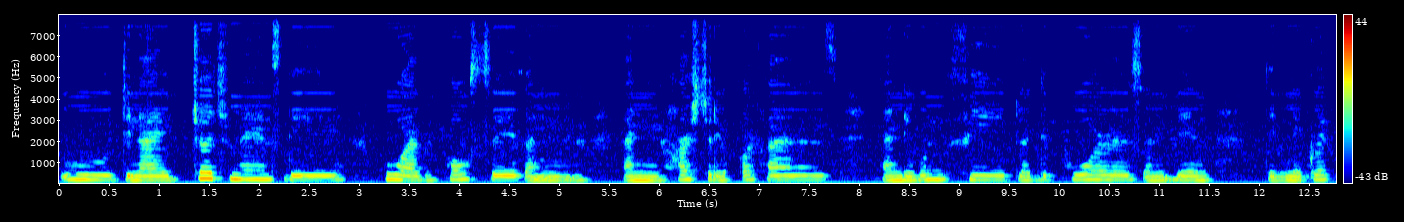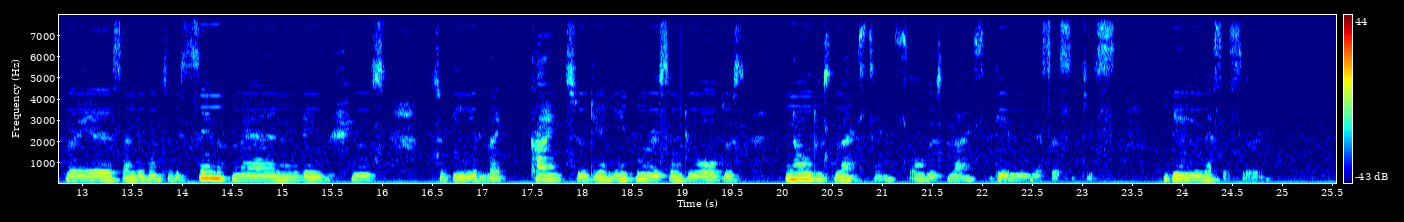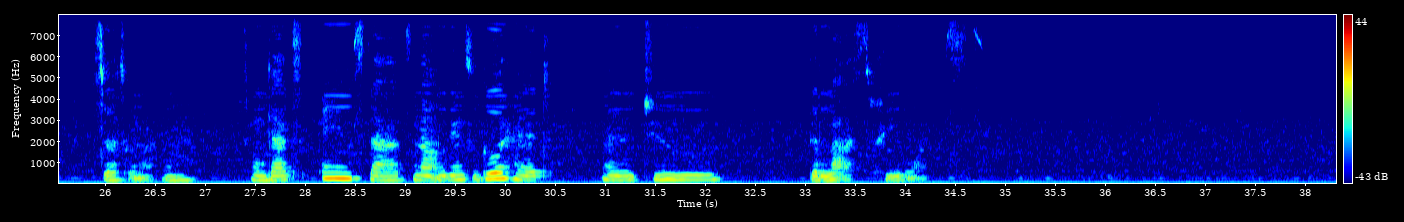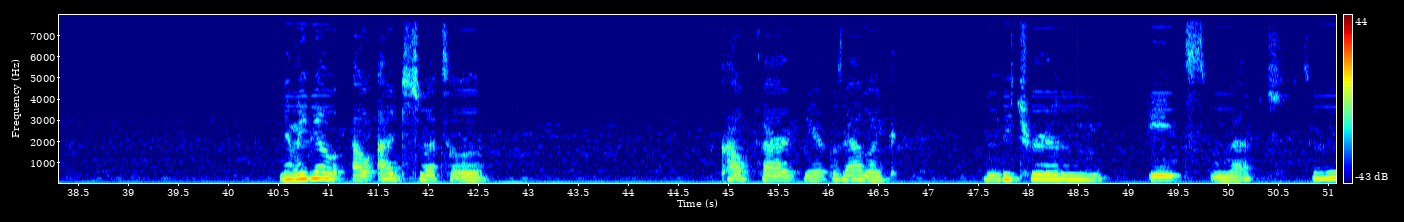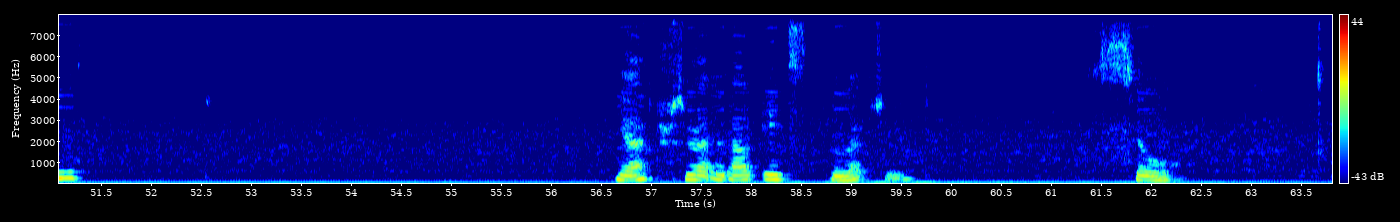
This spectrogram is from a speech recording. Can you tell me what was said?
who deny judgments they who are repulsive and and harsh to the orphans and they won't feed like the poor and then they neglect prayers and they want to be seen of men and they refuse to be like kind to their neighbors and do all those know all those nice things all those nice daily necessities daily necessary. Certainly and that ends that. Now i'm going to go ahead and do the last few ones. Yeah maybe i'll, I'll add of Kauthar here because I have like literally eight left to read. Yeah, Surah I have eight left to read. So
